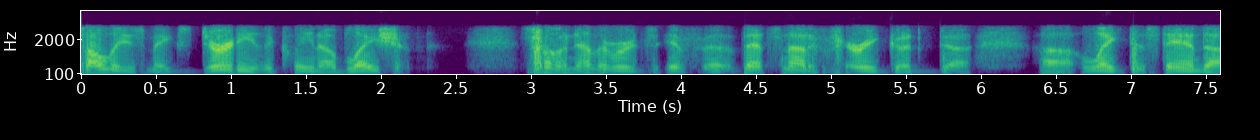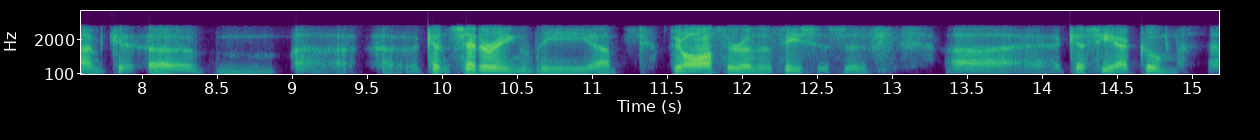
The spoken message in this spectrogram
sullies makes dirty the clean oblation. So, in other words, if uh, that's not a very good uh, uh, leg to stand on, uh, mm, uh, uh, considering the uh, the author of the thesis of uh, Cassiacum.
